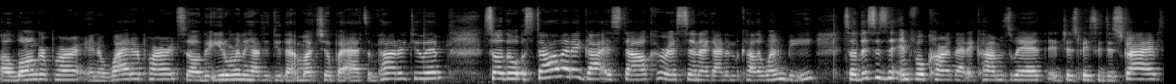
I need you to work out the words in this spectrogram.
a longer part and a wider part so that you don't really have to do that much to but add some powder to it. So the style that I got is Style Karissa and I got in the color 1B. So this is the info card that it comes with. It just basically describes.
